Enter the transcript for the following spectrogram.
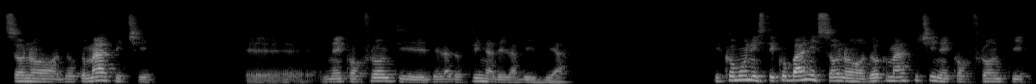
sono dogmatici eh, nei confronti della dottrina della bibbia. I comunisti cubani sono dogmatici nei confronti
